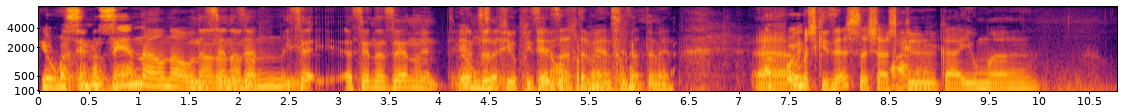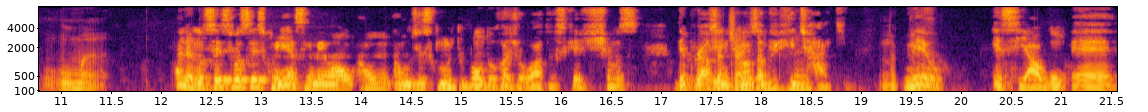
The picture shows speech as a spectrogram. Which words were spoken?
É uma cena zen. Não, não, não, cena não, não, não. Isso é, a cena zen é um desafio que fizeram exatamente, ao Fernando. Exatamente. Ah, uh, mas se quiseres, se achares ah, que cai uma. Uma. Olha, não sei se vocês conhecem, meu, há um, há um disco muito bom do Roger Waters que chama The Pros and Cons of Hitchhiking. Meu, esse álbum é,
